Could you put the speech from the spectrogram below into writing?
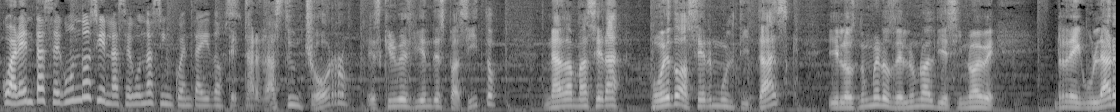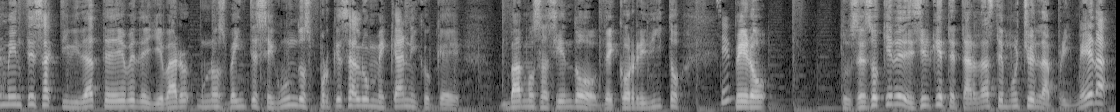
40 segundos y en la segunda 52. Te tardaste un chorro. Escribes bien despacito. Nada más era, puedo hacer multitask y los números del 1 al 19. Regularmente esa actividad te debe de llevar unos 20 segundos porque es algo mecánico que vamos haciendo de corridito. Sí. Pero, pues eso quiere decir que te tardaste mucho en la primera,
